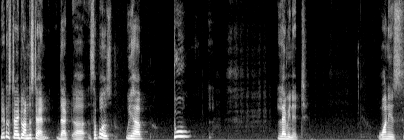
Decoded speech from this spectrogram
let us try to understand that uh, suppose we have two laminate, one is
